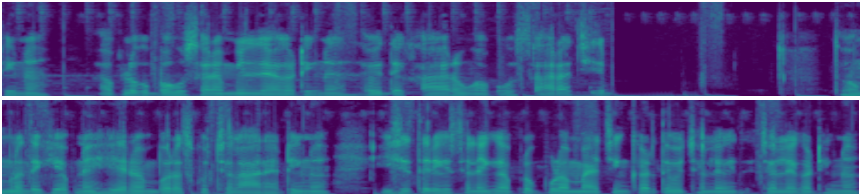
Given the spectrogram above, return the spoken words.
ठीक ना? आप लोग को बहुत सारा मिल जाएगा, ठीक ना? अभी दिखा रहा हूँ आपको सारा चीज़। तो हम लोग देखिए अपने हेयर में ब्रश को चला रहे हैं, ठीक ना? इसी तरीके से चलेगा, आप लोग पूरा मैचिंग करते हुए चले, चलेगा, ठीक ना?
